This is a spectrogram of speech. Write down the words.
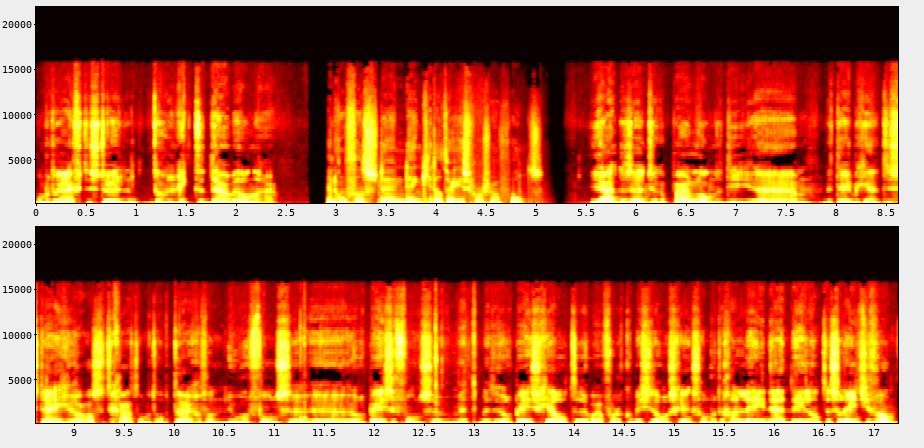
om bedrijven te steunen. Dan riekt het daar wel naar. En hoeveel steun denk je dat er is voor zo'n fonds? Ja, er zijn natuurlijk een paar landen die uh, meteen beginnen te stijgen als het gaat om het optuigen van nieuwe fondsen, uh, Europese fondsen met, met Europees geld, uh, waarvoor de commissie dan waarschijnlijk zal moeten gaan lenen. En Nederland is er eentje van.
